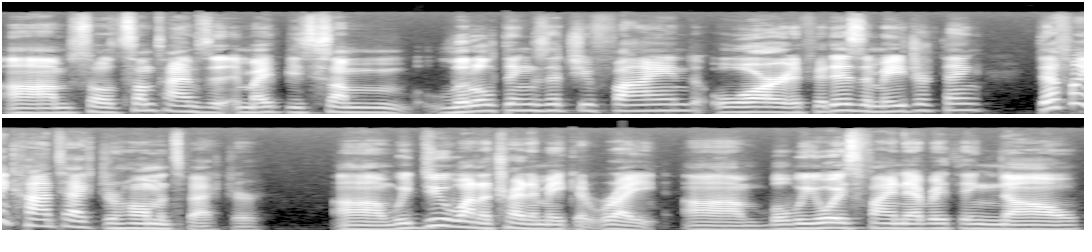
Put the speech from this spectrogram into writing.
Um, so sometimes it might be some little things that you find, or if it is a major thing, definitely contact your home inspector. Um, we do want to try to make it right. Um, will we always find everything? No.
